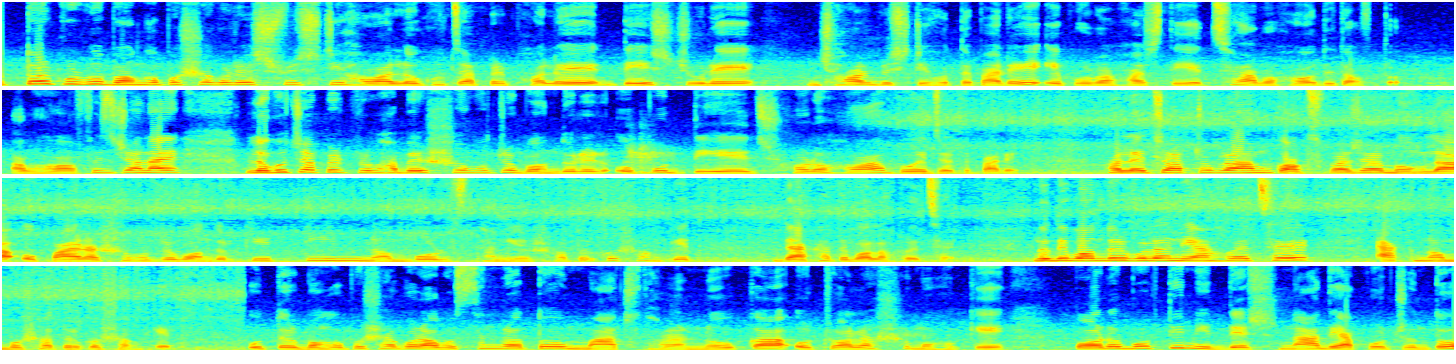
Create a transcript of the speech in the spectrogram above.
উত্তর পূর্ব বঙ্গোপসাগরে সৃষ্টি হওয়া লঘুচাপের ফলে দেশ জুড়ে ঝড় বৃষ্টি হতে পারে, এ পূর্বাভাস দিয়েছে আবহাওয়া অধিদপ্তর। আবহাওয়া অফিস জানায়, লঘুচাপের প্রভাবে সমুদ্র বন্দরের ওপর দিয়ে ঝড়ো হওয়া বয়ে যেতে পারে। ফলে চট্টগ্রাম, কক্সবাজার, মোংলা ও পায়রা সমুদ্র বন্দরকে তিন নম্বর স্থানীয় সতর্ক সংকেত দেখাতে বলা হয়েছে। নদী বন্দরগুলো নেওয়া হয়েছে এক নম্বর সতর্ক সংকেত। উত্তর বঙ্গোপসাগর অবস্থানরত মাছ ধরার নৌকা ও ট্রলারসমূহকে পরবর্তী নির্দেশ না দেওয়া পর্যন্ত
